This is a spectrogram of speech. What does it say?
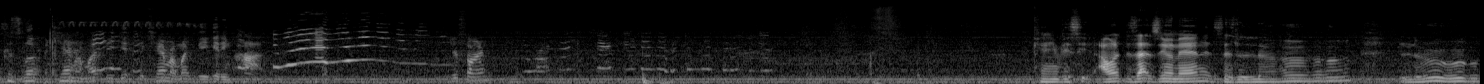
Because look, the camera might be get, the camera might be getting hot. You're fine. Can you see? I want. Does that zoom in? It says love, love.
